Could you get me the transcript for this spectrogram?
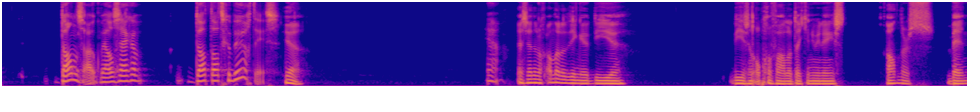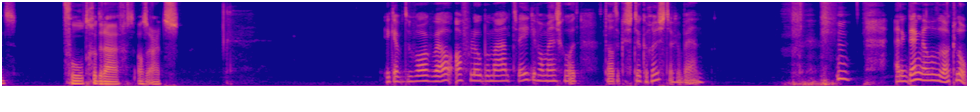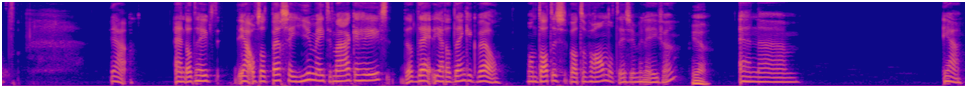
dan zou ik wel zeggen dat dat gebeurd is. Ja. Ja. En zijn er nog andere dingen die je, die je zijn opgevallen dat je nu ineens anders bent, voelt, gedraagt als arts? ik heb toevallig wel afgelopen maand twee keer van mensen gehoord dat ik een stuk rustiger ben. en ik denk dat het wel klopt. Ja. En dat heeft, ja, of dat per se hiermee te maken heeft, dat, de, ja, dat denk ik wel. Want dat is wat er verhandeld is in mijn leven. Ja. En uh, ja,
